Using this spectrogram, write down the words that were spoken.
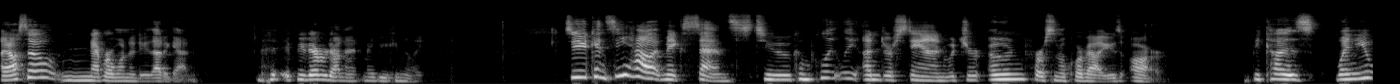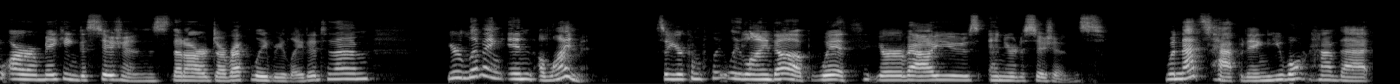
I also never want to do that again. if you've ever done it, maybe you can relate. So you can see how it makes sense to completely understand what your own personal core values are. Because when you are making decisions that are directly related to them, you're living in alignment. So you're completely lined up with your values and your decisions. When that's happening, you won't have that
